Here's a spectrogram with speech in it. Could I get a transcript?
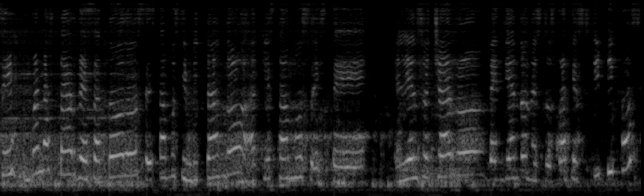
Sí, buenas tardes a todos. Estamos invitando, aquí estamos este, en Lienzo Charro vendiendo nuestros trajes típicos,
